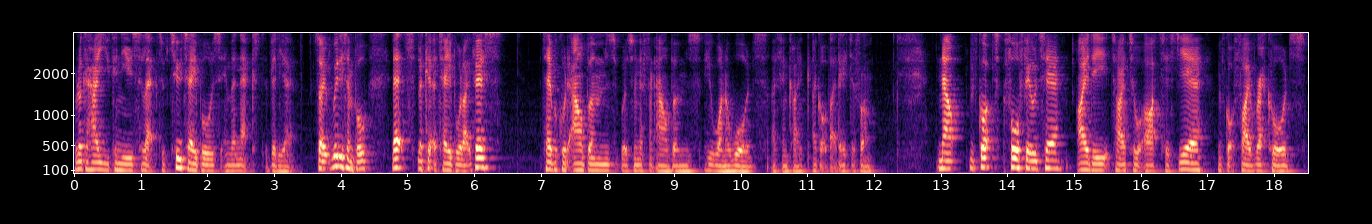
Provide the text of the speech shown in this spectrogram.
We'll look at how you can use select with two tables in the next video. So really simple. Let's look at a table like this table called albums with some different albums who won awards. I think I, I got that data from. Now we've got four fields here, ID, title, artist, year. We've got five records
